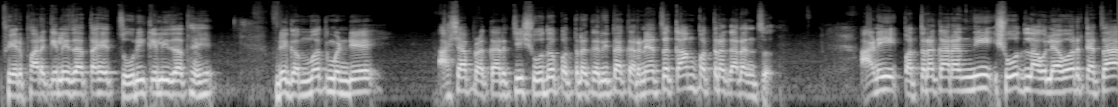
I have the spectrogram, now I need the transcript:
फेरफार केले जात आहेत चोरी केली जात आहे. म्हणजे गंमत म्हणजे अशा प्रकारची शोधपत्रकरिता करण्याचं काम पत्रकारांचं. आणि पत्रकारांनी शोध लावल्यावर त्याचा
